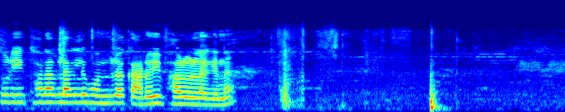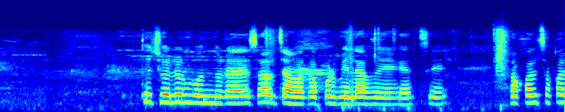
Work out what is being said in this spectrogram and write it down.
শরীর খারাপ লাগলে বন্ধুরা কারোই ভালো লাগে না। তো চলুন বন্ধুরা, সব জামা কাপড় মেলা হয়ে গেছে। সকাল সকাল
